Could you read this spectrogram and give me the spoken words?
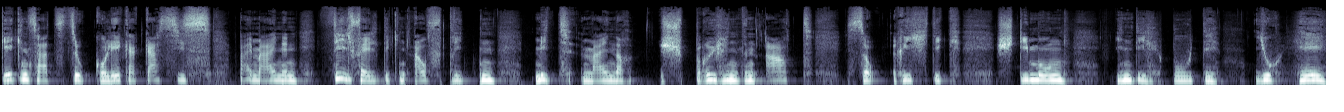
Gegensatz zu Kollege Gassis bei meinen vielfältigen Auftritten mit meiner sprühenden Art so richtig Stimmung in die Bude. Juhe,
